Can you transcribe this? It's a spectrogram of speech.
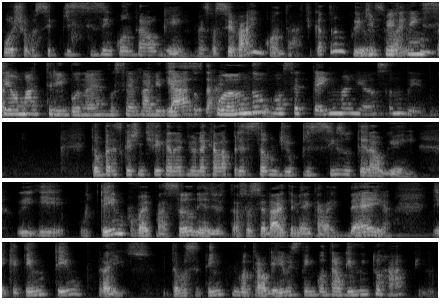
poxa, você precisa encontrar alguém, mas você vai encontrar, fica tranquilo. De pertencer a uma tribo, né? Você é validado Exato. quando você tem uma aliança no dedo. Então parece que a gente fica né, naquela pressão de eu preciso ter alguém. E, e, o tempo vai passando e a sociedade também tem aquela ideia de que tem um tempo para isso. Então você tem que encontrar alguém, mas tem que encontrar alguém muito rápido.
